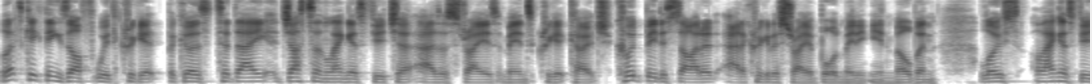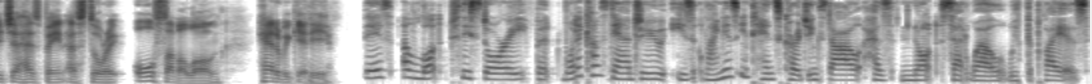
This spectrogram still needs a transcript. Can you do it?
Let's kick things off with cricket because today Justin Langer's future as Australia's men's cricket coach could be decided at a Cricket Australia board meeting in Melbourne. Luce, Langer's future has been a story all summer long. How did we get here? There's a lot to this story, but what it comes down to is Langer's intense coaching style has not sat well with the players.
